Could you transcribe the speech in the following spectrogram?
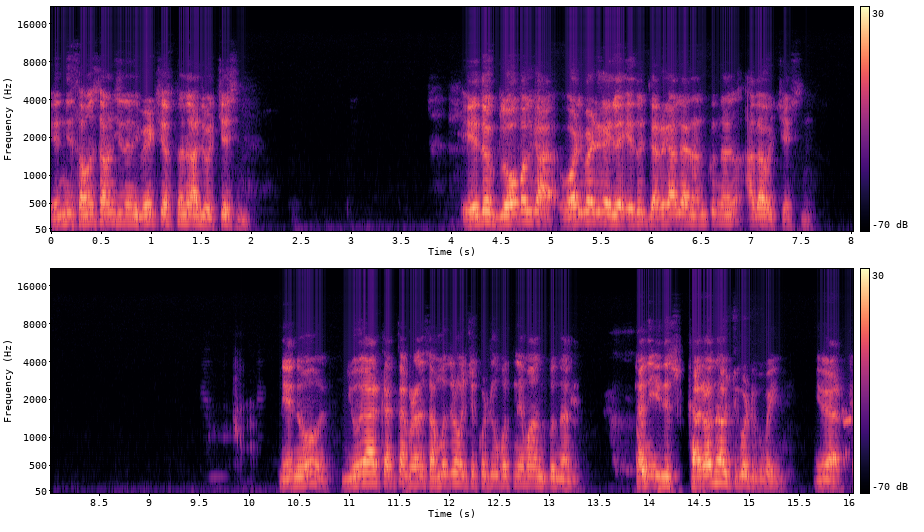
ఎన్ని సంవత్సరాల నుంచి నేను వెయిట్ చేస్తున్నానో అది వచ్చేసింది. ఏదో గ్లోబల్గా వరల్డ్ వైడ్గా ఇలా ఏదో జరగాలి అని అనుకున్నాను అలా వచ్చేసింది. నేను న్యూయార్క్ అంతా కూడా సముద్రం వచ్చి కొట్టుకుపోతుందేమో అనుకున్నాను. కానీ ఇది కరోనా వచ్చి కొట్టుకుపోయింది New York.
